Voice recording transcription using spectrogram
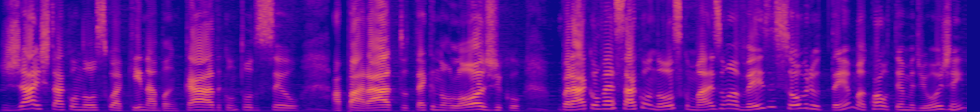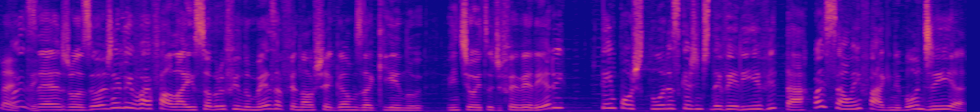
já está conosco aqui na bancada, com todo o seu aparato tecnológico, para conversar conosco mais uma vez e sobre o tema. Qual o tema de hoje, hein, Beth? Pois é, Josi. Hoje ele vai falar aí sobre o fim do mês, afinal chegamos aqui no 28 de fevereiro e tem posturas que a gente deveria evitar. Quais são, hein, Fagner? Bom dia.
